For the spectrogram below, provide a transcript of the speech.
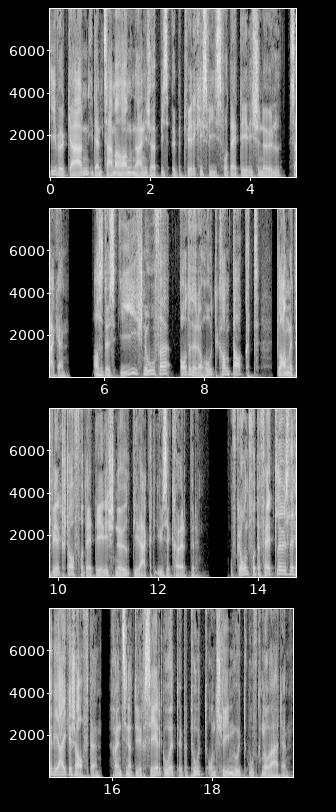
Ich würde gerne in diesem Zusammenhang noch etwas über die Wirkungsweise von ätherischen Öl sagen. Also durch Einschnaufen oder durch den Hautkontakt gelangen die Wirkstoffe von ätherischen Öl direkt in unseren Körper. Aufgrund der fettlöslichen Eigenschaften können sie natürlich sehr gut über die Haut und Schleimhaut aufgenommen werden.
